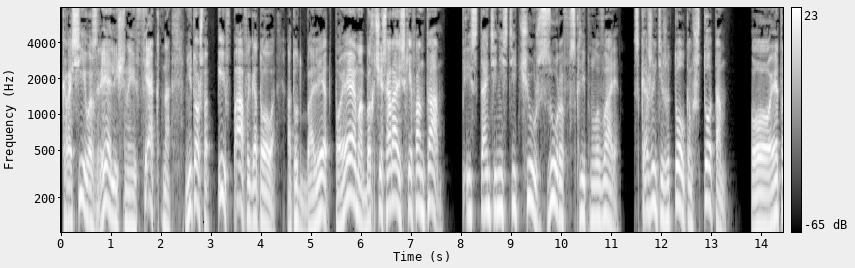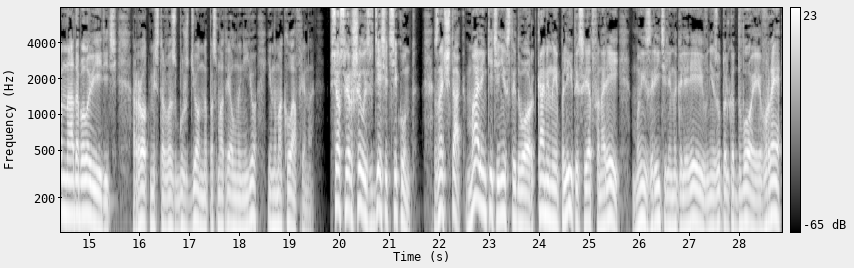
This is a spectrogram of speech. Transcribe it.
«Красиво, зрелищно, эффектно, не то что пиф-паф и готово, а тут балет, поэма, бахчисарайский фонтан!» «Перестаньте нести чушь, Зуров!» — всклипнула Варя. «Скажите же толком, что там?» «О, это надо было видеть!» Ротмистер возбужденно посмотрел на нее и на Маклафрина. «Все свершилось в десять секунд. Значит так, маленький тенистый двор, каменные плиты, свет фонарей. Мы, зрители на галерее, внизу только двое, Вре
